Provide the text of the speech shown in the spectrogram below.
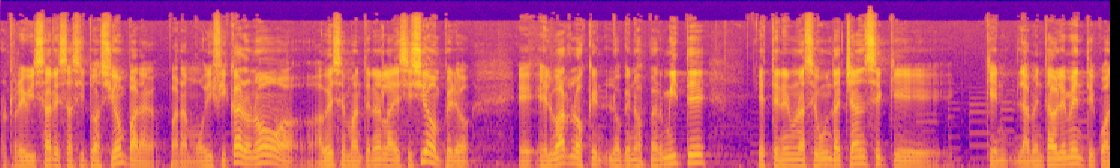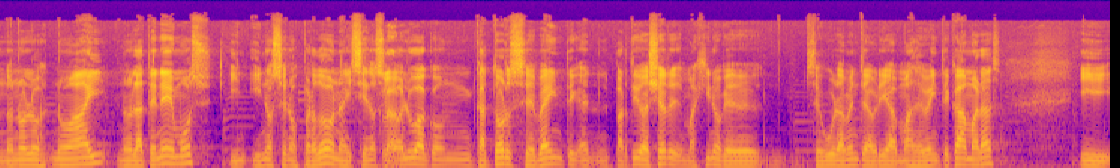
revisar esa situación para, para modificar o no, a, a veces mantener la decisión, pero eh, el VAR lo que, lo que nos permite es tener una segunda chance que, que lamentablemente cuando no, lo, no hay, no la tenemos y, y no se nos perdona y se nos Claro. evalúa con 14, 20, en el partido de ayer imagino que seguramente habría más de 20 cámaras y,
